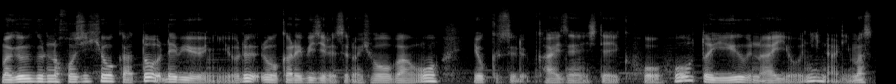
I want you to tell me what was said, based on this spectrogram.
まあ、Google の星評価とレビューによるローカルビジネスの評判を良くする、改善していく方法という内容になります。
